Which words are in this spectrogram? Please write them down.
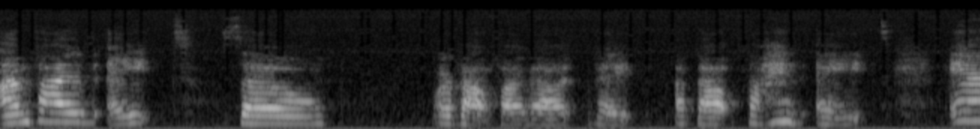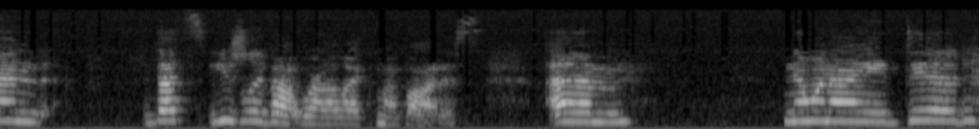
I'm 5'8", So, or about five eight, about five eight, and that's usually about where I like my bodice. Um, now when I did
